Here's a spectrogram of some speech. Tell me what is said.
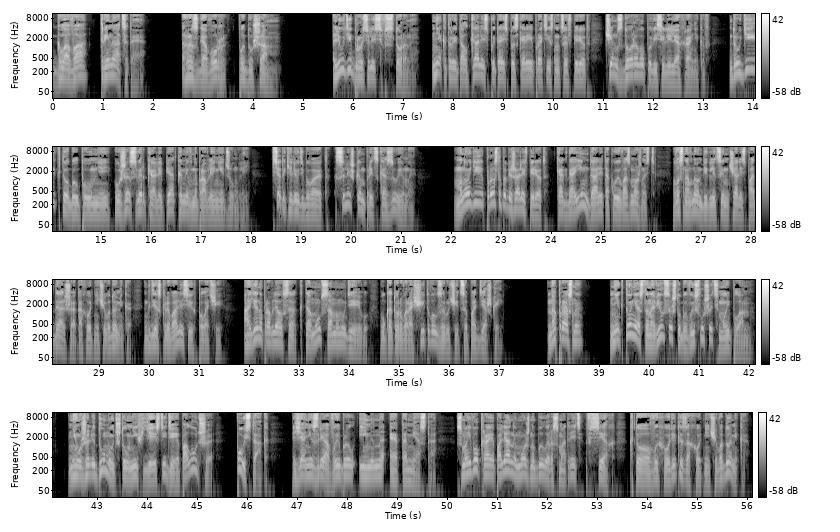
Глава 13. Разговор по душам. Люди бросились в стороны. Некоторые толкались, пытаясь поскорее протиснуться вперед, чем здорово повеселили охранников. Другие, кто был поумней, уже сверкали пятками в направлении джунглей. Все-таки люди бывают слишком предсказуемы. Многие просто побежали вперед, когда им дали такую возможность. В основном беглецы мчались подальше от охотничьего домика, где скрывались их палачи. А я направлялся к тому самому дереву, у которого рассчитывал заручиться поддержкой. Напрасно. Никто не остановился, чтобы выслушать мой план. Неужели думают, что у них есть идея получше? Пусть так. Я не зря выбрал именно это место. С моего края поляны можно было рассмотреть всех, кто выходит из охотничьего домика.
